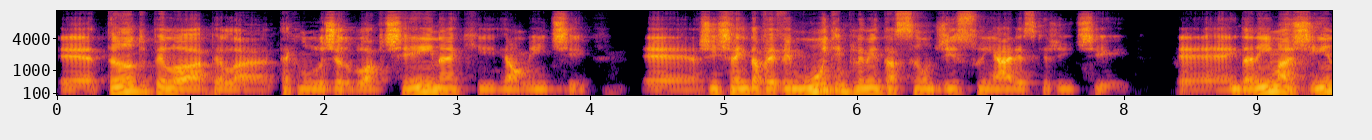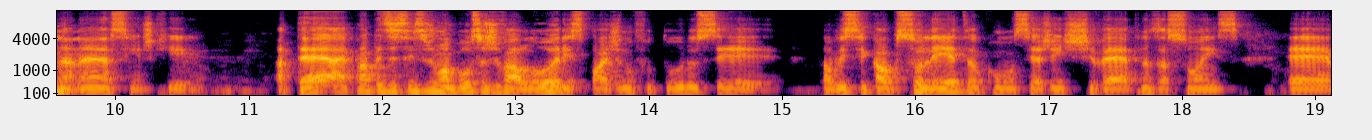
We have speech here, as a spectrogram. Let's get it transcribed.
é, tanto pela, pela tecnologia do blockchain, né, que realmente é, a gente ainda vai ver muita implementação disso em áreas que a gente é, ainda nem imagina, né, assim, acho que até a própria existência de uma bolsa de valores pode no futuro ser, talvez ficar obsoleta com se a gente tiver transações é,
